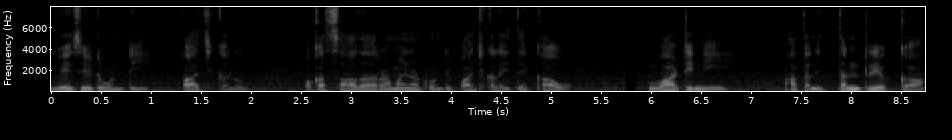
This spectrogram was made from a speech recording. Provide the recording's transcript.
వేసేటువంటి పాచికలు ఒక సాధారణమైనటువంటి పాచికలైతే కావు. వాటిని అతని తండ్రి యొక్క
